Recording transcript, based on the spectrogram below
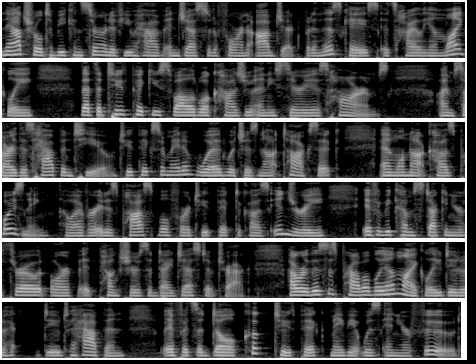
natural to be concerned if you have ingested a foreign object, but in this case, it's highly unlikely that the toothpick you swallowed will cause you any serious harms. I'm sorry this happened to you. Toothpicks are made of wood, which is not toxic and will not cause poisoning. However, it is possible for a toothpick to cause injury if it becomes stuck in your throat or if it punctures the digestive tract. However, this is probably unlikely due to due to happen. If it's a dull cooked toothpick, maybe it was in your food.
